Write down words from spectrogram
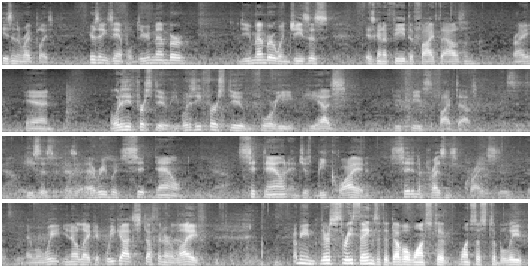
is in the right place. Here's an example. Do you remember? Do you remember when Jesus is going to feed the five thousand, right? And what does he first do? He, what does he first do before he he has he feeds the five thousand? He says, "Everybody sit down, sit down, and just be quiet. Sit in the presence of Christ." And when we, you know, like if we got stuff in our life, I mean, there's three things that the devil wants to wants us to believe.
